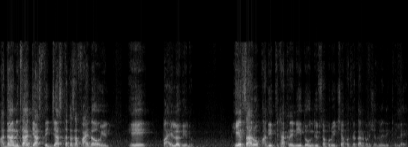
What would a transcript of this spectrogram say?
अदानीचा जास्तीत जास्त कसा फायदा होईल हे पाहिलं गेलं. हेच आरोप आदित्य ठाकरेंनी दोन दिवसापूर्वीच्या पत्रकार परिषदेमध्ये केलं आहे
